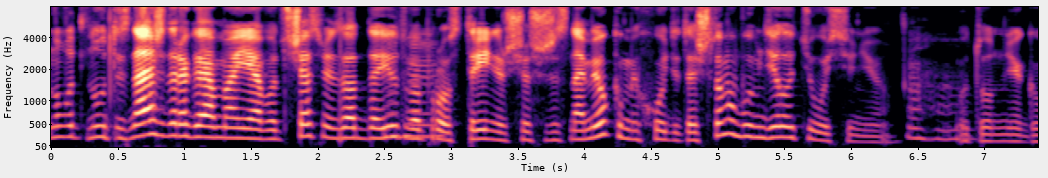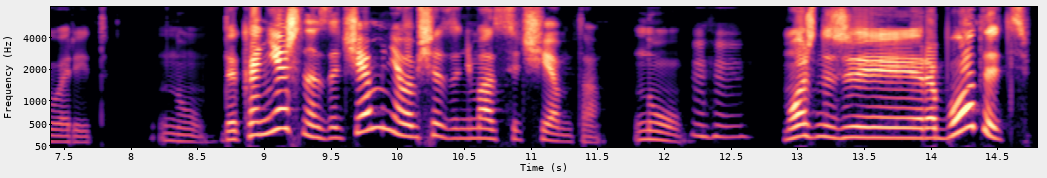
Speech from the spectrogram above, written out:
ну вот Ну, ты знаешь, дорогая моя, вот сейчас мне задают Мгм. вопрос. Тренер сейчас уже с намеками ходит. А что мы будем делать осенью? Ага. Вот он мне говорит. Ну, да, конечно, зачем мне вообще заниматься чем-то? Ну, Мгм. можно же работать,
